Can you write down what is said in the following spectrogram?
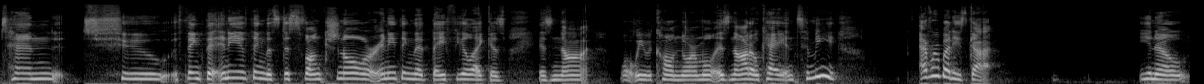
tend to think that anything that's dysfunctional or anything that they feel like is is not what we would call normal is not okay. And to me, everybody's got you know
